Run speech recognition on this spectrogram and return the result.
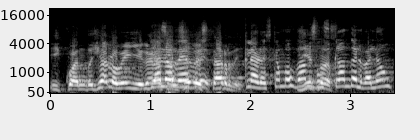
y cuando ya lo ve llegar a Salcedo es tarde. Claro, es que ambos van buscando el balón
